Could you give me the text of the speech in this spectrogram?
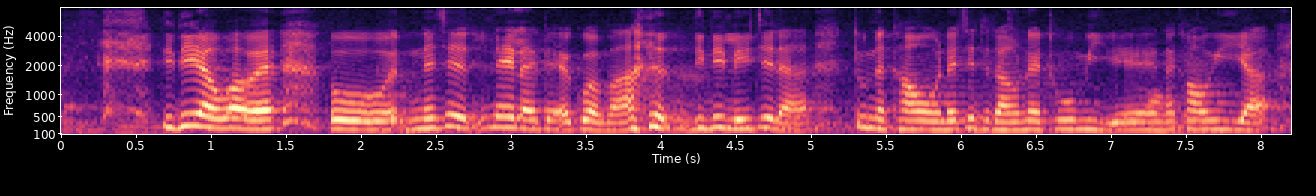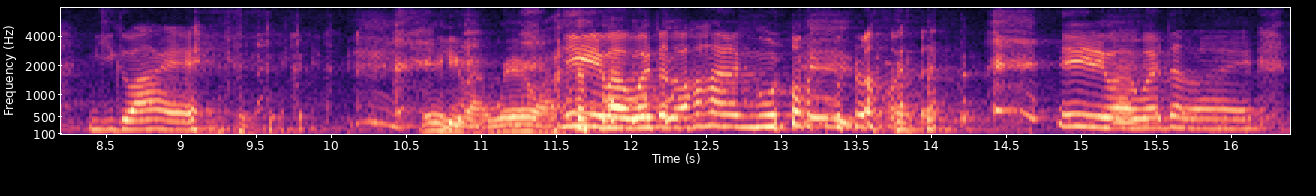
ဒီနေ့တော့ဘာပဲဟိုနှက်ချစ်လှည့်လိုက်တဲ့အကွက်မှာဒီနေ့လေးချစ်တာသူ့နှာခေါင်းကိုနှက်ချစ်တောင်နဲ့ထိုးမိတယ်နှာခေါင်းကြီးကမိသွားတယ် နေပါဝဲပါနေပါဝတ်တော့ဟာငိုတော့ငိုတော့နေပါဝတ်တော့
